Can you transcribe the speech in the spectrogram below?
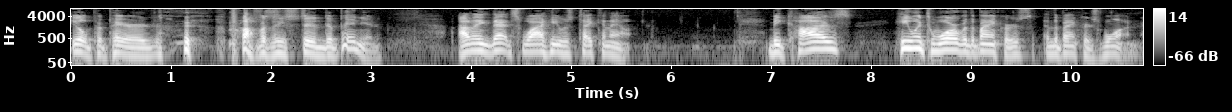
ill prepared, prophecy student opinion. I think that's why he was taken out. Because he went to war with the bankers and the bankers won.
